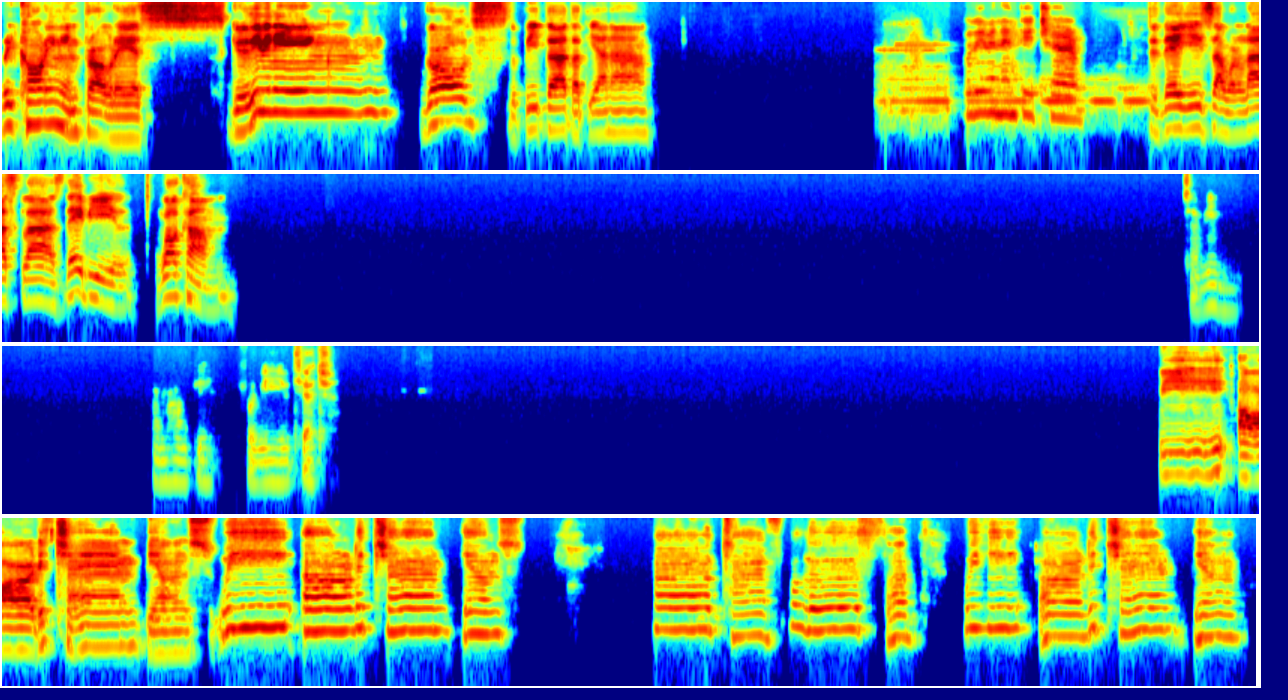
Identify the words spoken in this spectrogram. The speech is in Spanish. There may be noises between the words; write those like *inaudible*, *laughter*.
Recording in progress. Good evening, girls. Lupita, Tatiana. Good evening, teacher. Today is our last class. David, welcome. Sabine, I'm happy for being your teacher. We are the champions. We are the champions. No time for Luther. We are the champion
